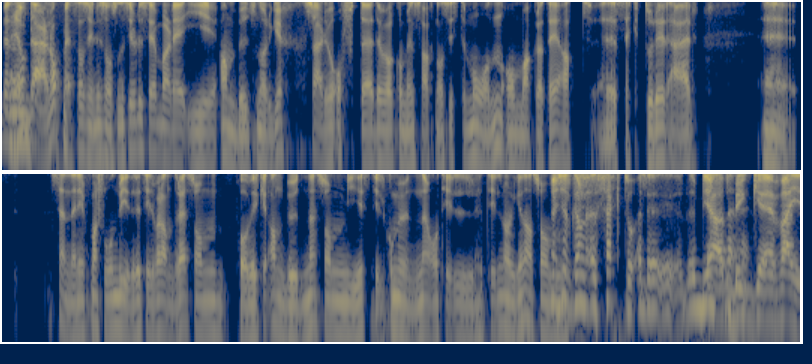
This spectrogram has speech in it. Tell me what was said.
Men det er nok mest sannsynlig sånn som du sier. Du ser bare det i Anbuds-Norge. Så er det jo ofte Det var kommet en sak nå siste måneden om akkurat det, at uh, sektorer er eh, Sender informasjon videre til hverandre som påvirker anbudene som gis til kommunene og til, til Norge. Da, som, kan sektor ja, Bygg, eh, vei,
